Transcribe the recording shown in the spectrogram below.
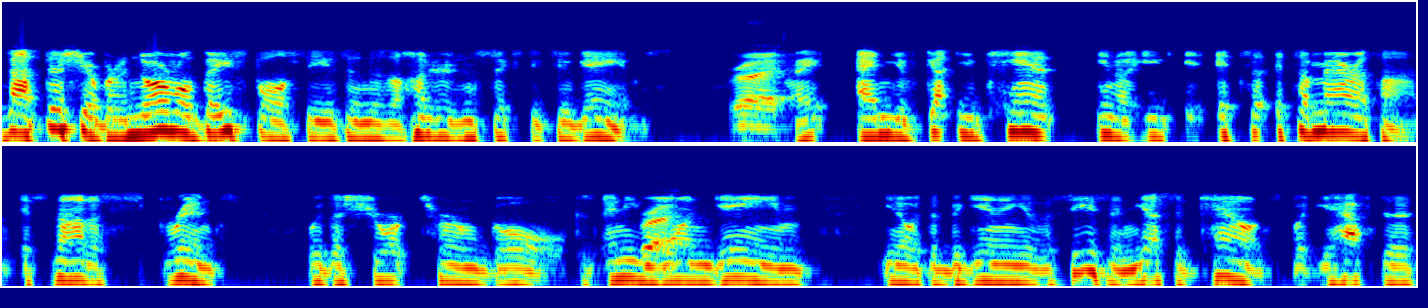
not this year, but a normal baseball season is 162 games. Right. Right. And you've got you can't you know you, it's a, it's a marathon. It's not a sprint with a short term goal because any right. one game you know at the beginning of the season, yes, it counts, but you have to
